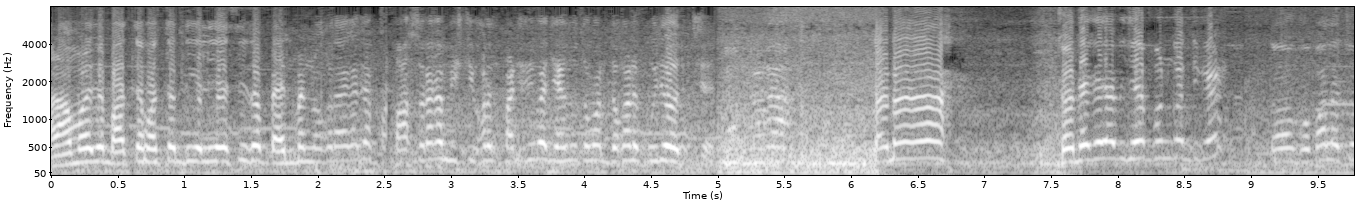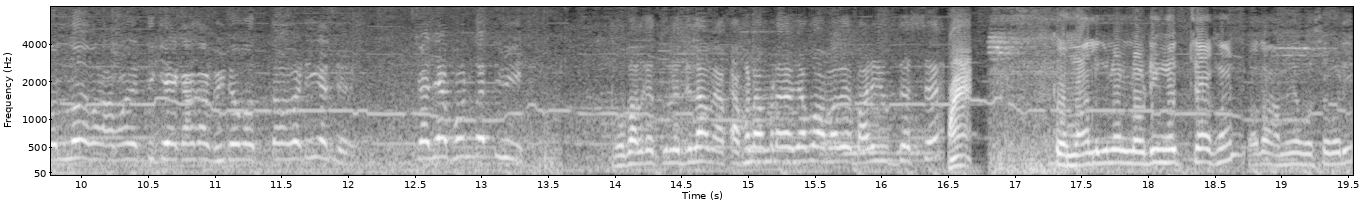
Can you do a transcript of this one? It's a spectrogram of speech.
আর আমরা যে বাচ্চা বাচ্চার দিকে নিয়ে এসেছি সব প্যান্ট প্যান্ট নোংরা হয়ে গেছে পাঁচশো টাকা মিষ্টি খরচ পাঠিয়ে দিবা যেহেতু তোমার দোকানে পুজো হচ্ছে। তো দেখে যাবি যে ফোন কর দিকে তো গোপালও চলল এবার আমাদের দিকে একা একা ভিডিও করতে হবে ঠিক আছে? চ যে ফোন কর দিবি গোপালকে তুলে দিলাম এখন আমরা যাব আমাদের বাড়ির উদ্দেশ্যে। তো মালগুলো লোডিং হচ্ছে এখন। দাদা আমিও বসে পড়ি।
